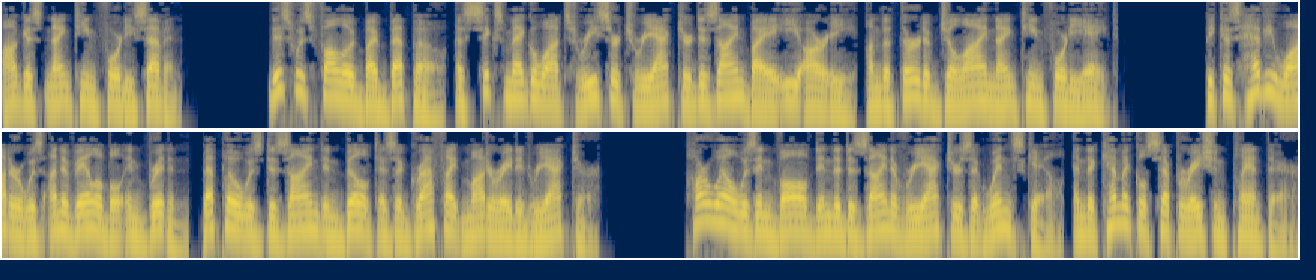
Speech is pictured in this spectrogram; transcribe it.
August 1947. This was followed by BEPO, a 6 MW research reactor designed by AERE, on 3 July 1948. Because heavy water was unavailable in Britain, BEPO was designed and built as a graphite-moderated reactor. Harwell was involved in the design of reactors at Windscale, and the chemical separation plant there.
